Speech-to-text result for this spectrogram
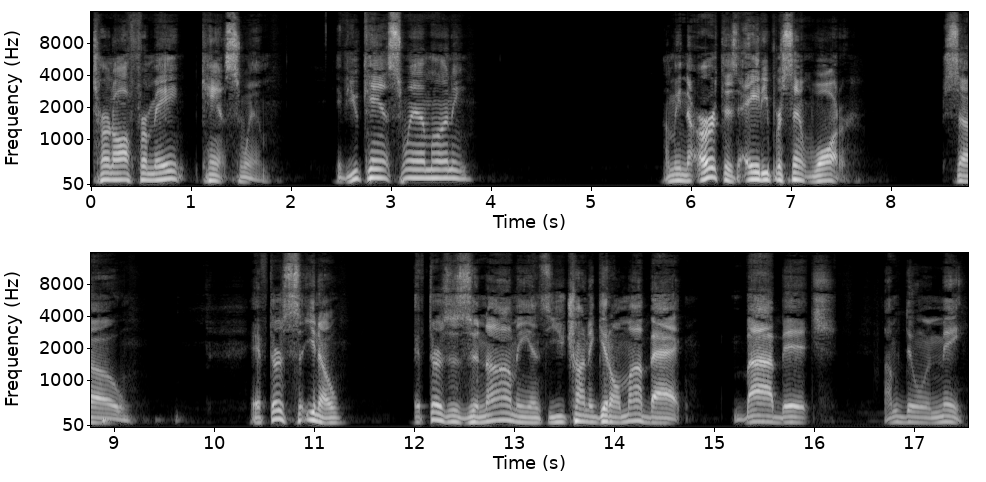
Turn off for me, can't swim. If you can't swim, honey, I mean, the earth is 80% water. So if there's, you know, if there's a tsunami and you trying to get on my back, bye, bitch. I'm doing me.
